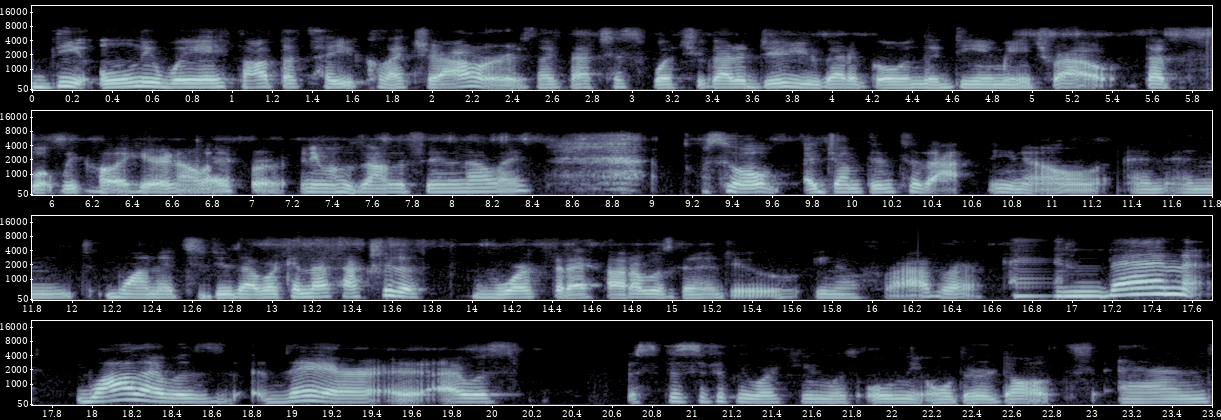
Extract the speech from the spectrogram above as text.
the only way I thought that's how you collect your hours. Like that's just what you got to do. You got to go in the DMH route. That's what we call it here in LA for anyone who's not listening in LA. So I jumped into that, you know, and and wanted to do that work. And that's actually the work that I thought I was going to do, you know, forever. And then while I was there, I was specifically working with only older adults and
